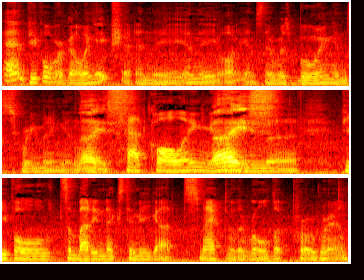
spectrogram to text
And people were going apeshit in the in the audience. There was booing and screaming and Nice. catcalling. Nice. And, uh, people, somebody next to me got smacked with a rolled up program.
